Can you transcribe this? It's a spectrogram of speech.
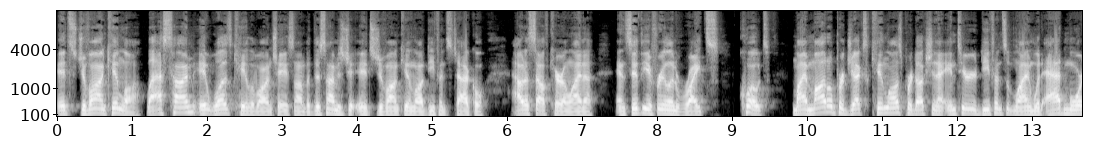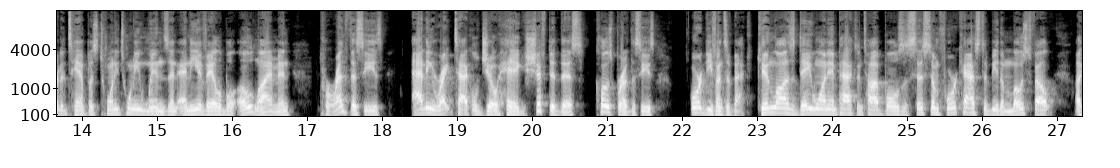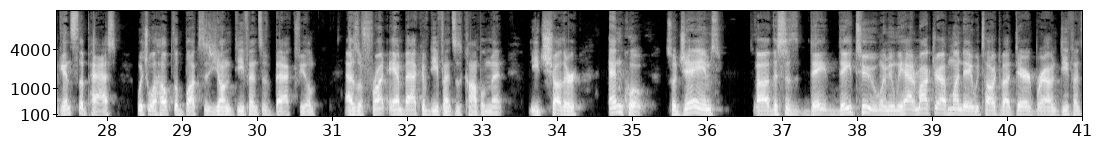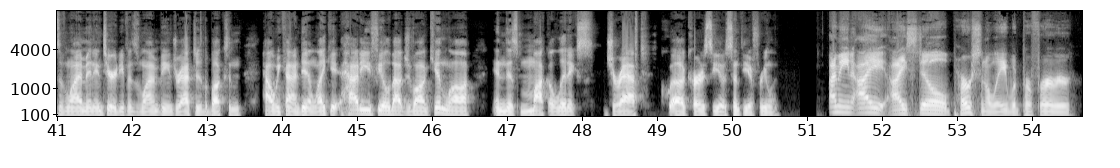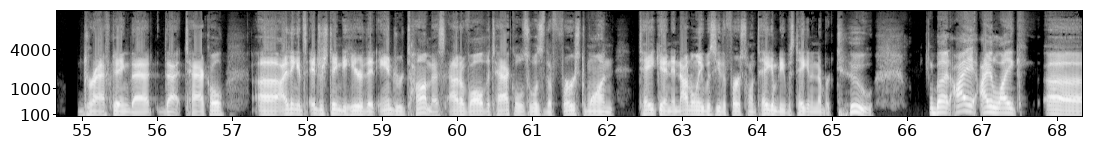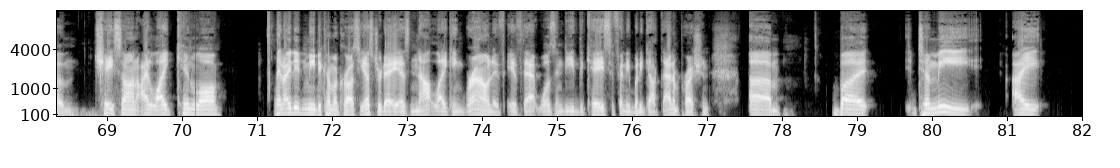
it's Javon Kinlaw. Last time it was K'Lavon Chaisson, but this time it's, J- it's Javon Kinlaw, defensive tackle out of South Carolina. And Cynthia Frelund writes, quote, my model projects Kinlaw's production at interior defensive line would add more to Tampa's 2020 wins than any available O lineman. Parentheses, adding right tackle Joe Haeg shifted this, close parentheses, or defensive back. Kinlaw's day one impact in Todd Bowles' system forecast to be the most felt against the pass, which will help the Bucs' young defensive backfield as the front and back of defenses complement each other. End quote. So James, uh, this is day day two. I mean, we had a mock draft Monday. We talked about Derrick Brown, defensive lineman, interior defensive lineman, being drafted to the Bucs, and how we kind of didn't like it. How do you feel about Javon Kinlaw in this Mockalytics draft, uh, courtesy of Cynthia Frelund? I mean, I I still personally would prefer drafting that that tackle. Uh, I think it's interesting to hear that Andrew Thomas, out of all the tackles, was the first one taken, and not only was he the first one taken, but he was taken at number two. But I I like um, Chaisson. I like Kinlaw. And I didn't mean to come across yesterday as not liking Brown, if if that was indeed the case, if anybody got that impression. Um, but to me, I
